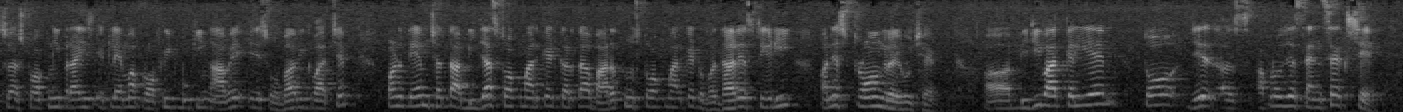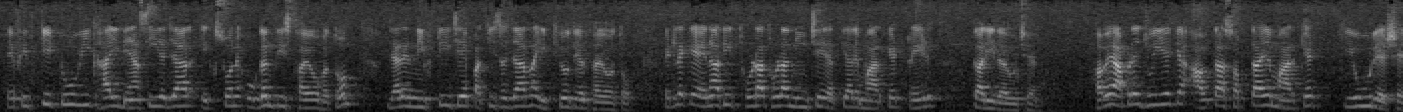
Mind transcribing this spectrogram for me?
સ્ટોકની પ્રાઇસ એટલે એમાં પ્રોફિટ બુકિંગ આવે એ સ્વાભાવિક વાત છે. પણ તેમ છતાં બીજા સ્ટોક માર્કેટ કરતાં ભારતનું સ્ટોક માર્કેટ વધારે સ્ટેડી અને સ્ટ્રોંગ રહ્યું છે. બીજી વાત કરીએ તો જે આપણો જે સેન્સેક્સ છે, એ ફિફ્ટી ટુ વીક હાઈ બ્યાસી હજાર એકસો ને ઓગણત્રીસ થયો હતો, જ્યારે નિફ્ટી છે પચીસ હજારના ઇઠ્યોતેર થયો હતો. એટલે કે એનાથી થોડા થોડા નીચે અત્યારે માર્કેટ ટ્રેડ કરી રહ્યું છે. હવે આપણે જોઈએ કે આવતા સપ્તાહે માર્કેટ કેવું રહેશે?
